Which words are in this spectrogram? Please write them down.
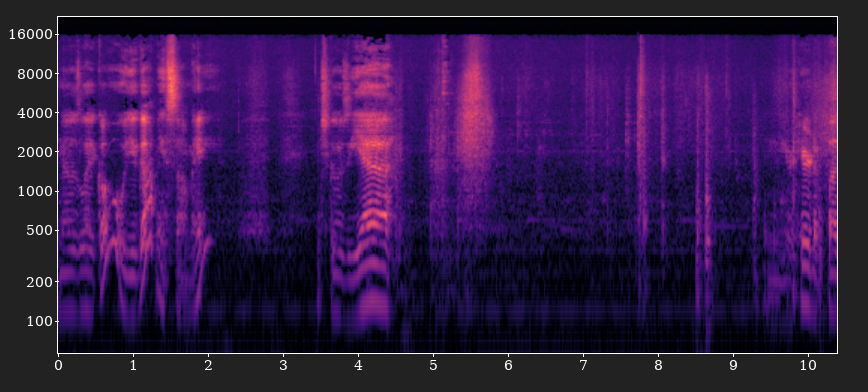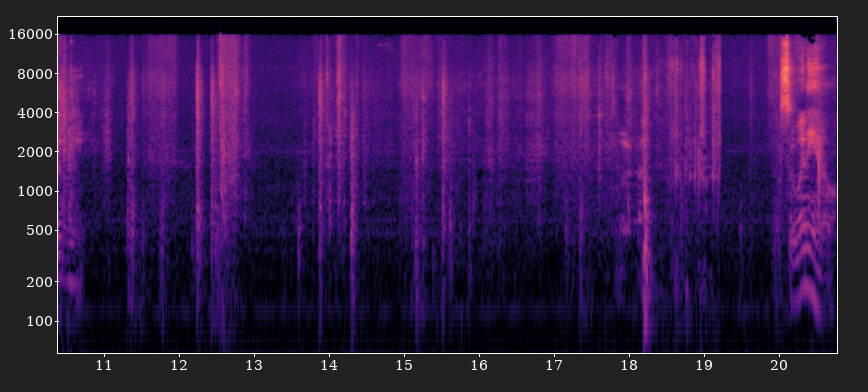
And I was like, "Oh, you got me some, eh?" And she goes, "Yeah." And you're here to bug me. So anyhow,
